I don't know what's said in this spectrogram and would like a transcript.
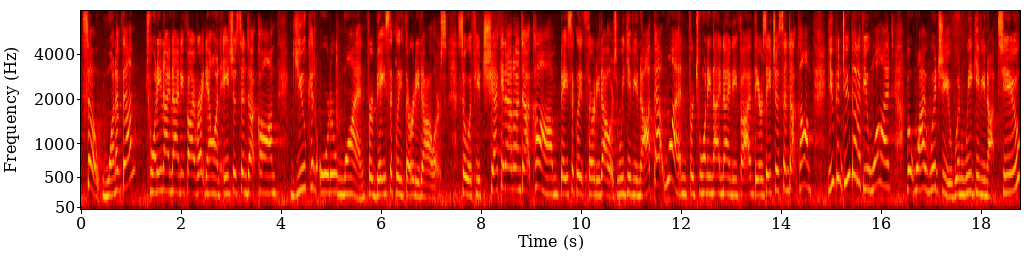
So one of them, $29.95 right now on hsn.com. You can order one for basically $30. So if you check it out on .com, basically it's $30. We give you not that one for $29.95. There's hsn.com. You can do that if you want, but why would you when we give you not two,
